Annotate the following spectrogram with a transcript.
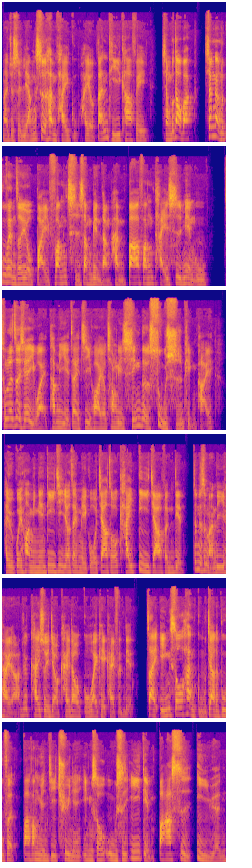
那就是梁社汉排骨，还有单提咖啡。想不到吧？香港的部分则有百方池上便当和八方台式面屋。除了这些以外，他们也在计划要创立新的素食品牌。还有规划，明年第一季要在美国加州开第一家分店，真的是蛮厉害的啊！就开水饺开到国外可以开分店。在营收和股价的部分，八方云集去年营收五十一点八四亿元，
